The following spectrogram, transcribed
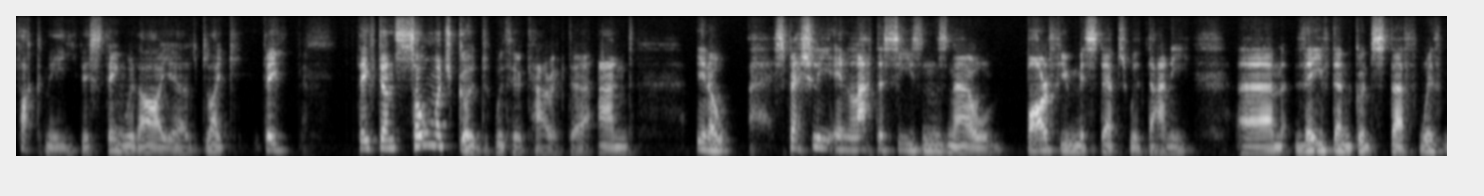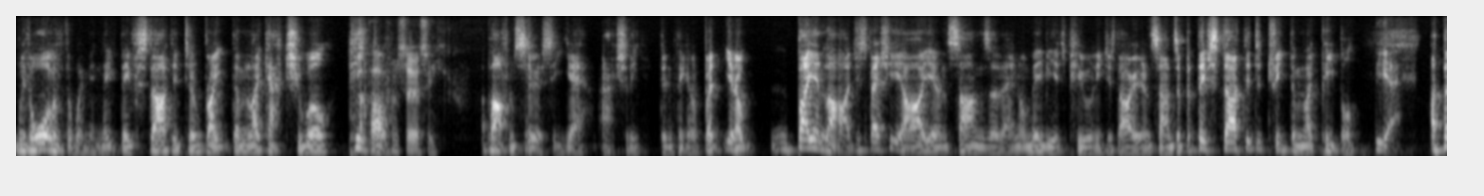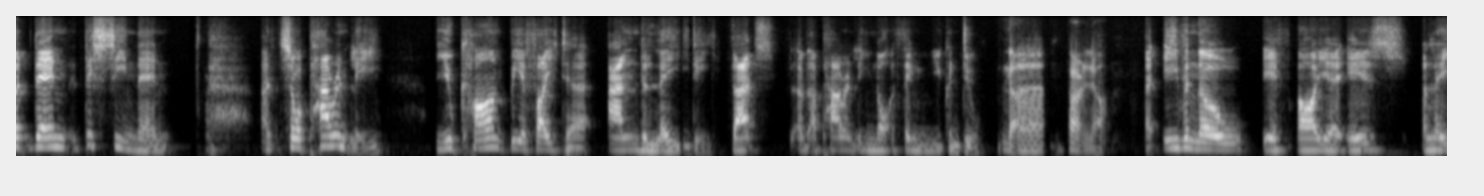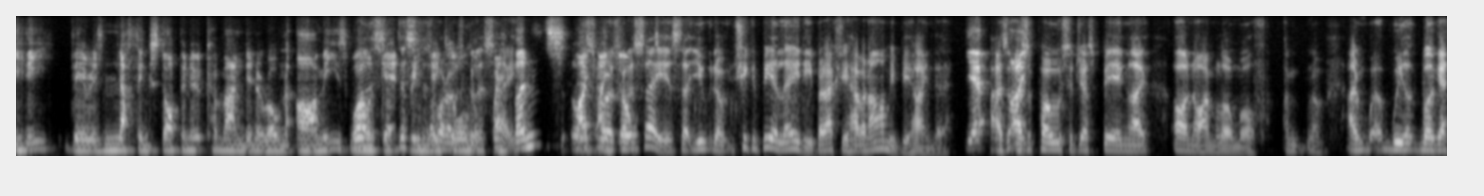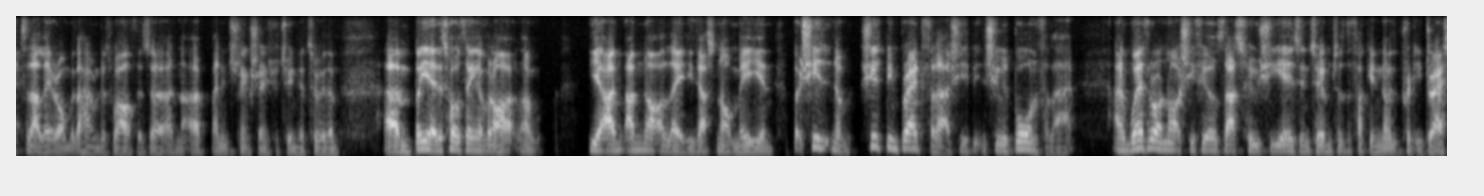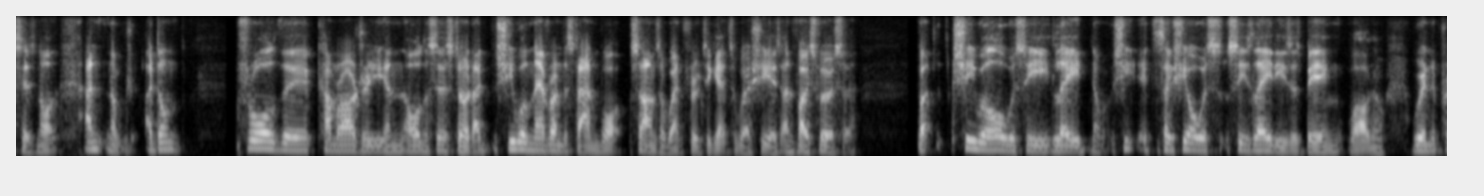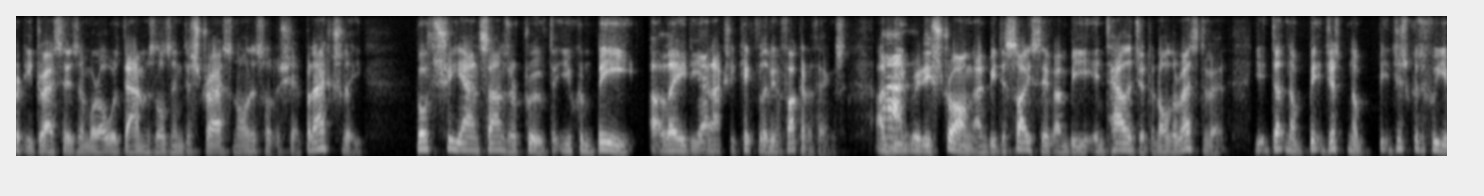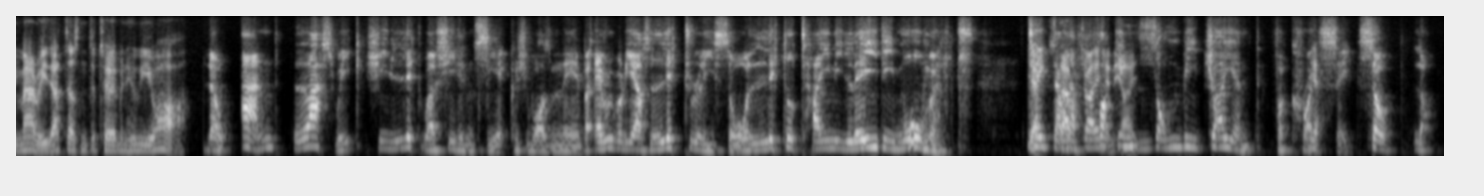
fuck me, this thing with Arya. Like they've they've done so much good with her character, and you know, especially in latter seasons now, bar a few missteps with Danny. Um, they've done good stuff with with all of the women. They, they've started to write them like actual people Apart from Cersei. apart from Cersei, yeah, actually didn't think of it. But you know, by and large, especially Arya and Sansa, then, or maybe it's purely just Arya and Sansa, but they've started to treat them like people. Yeah. Uh, but then this scene, then, uh, so apparently, you can't be a fighter and a lady. That's uh, apparently not a thing you can do. No, Uh, apparently not. Uh, even though if Arya is a lady, there is nothing stopping her commanding her own armies while Well, this- Gendry makes what I was all the say. weapons. Like That's what I I was going to say is that you know she could be a lady, but actually have an army behind her, Yeah, as I- as opposed to just being like, oh no, I'm a lone wolf. I'm no, and we'll we'll get to that later on with the Hound as well. There's a, a an interesting exchange between the two of them. Um, but yeah, this whole thing of an art. No, yeah, I'm I'm not a lady. That's not me. And but she's you no, she's been bred for that. She's been, she was born for that. And whether or not she feels that's who she is in terms of the fucking no, the pretty dresses, not and no, I don't. For all the camaraderie and all the sisterhood, I, she will never understand what Sansa went through to get to where she is, and vice versa. But she will always see lady. No, she. It's like she always sees ladies as being well. No, we're in the pretty dresses and we're always damsels in distress and all this sort of shit. But actually, both she and Sansa have proved that you can be a lady Yeah. and actually kick the living fuck out of things and, And- be really strong and be decisive and be intelligent and all the rest of it. You don't know. Just no. Just because of who you marry, that doesn't determine who you are. No, and last week she lit. Well, she didn't see it because she wasn't there, but everybody else literally saw a little tiny lady moment Yeah, take down a stab a giant in the fucking zombie giant for Christ's sake. So look,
